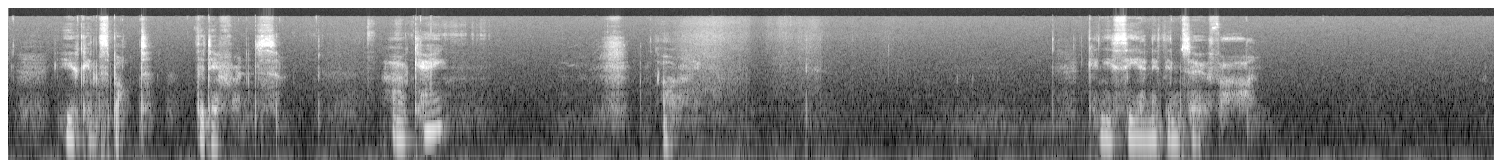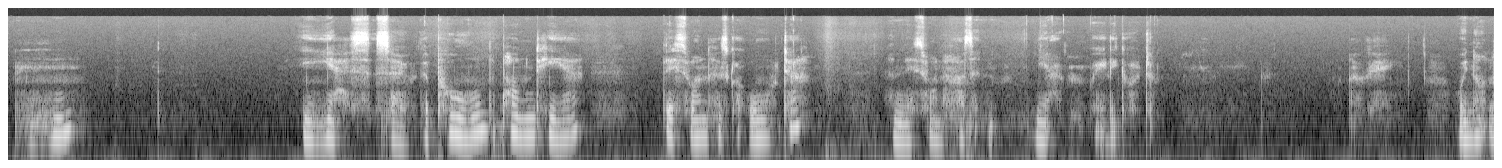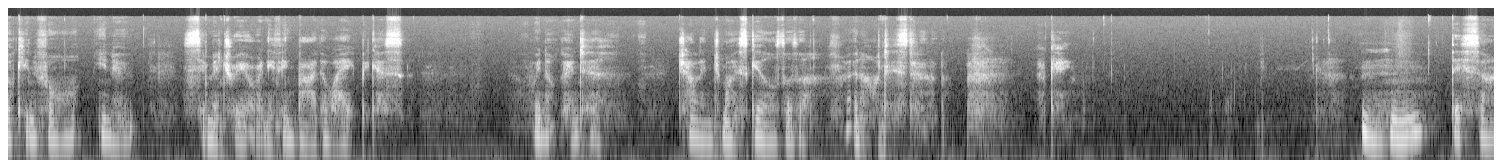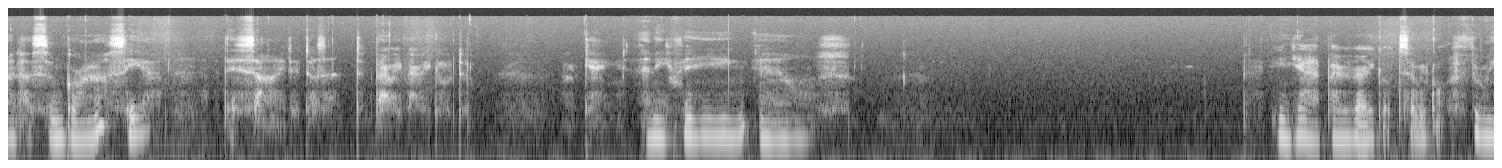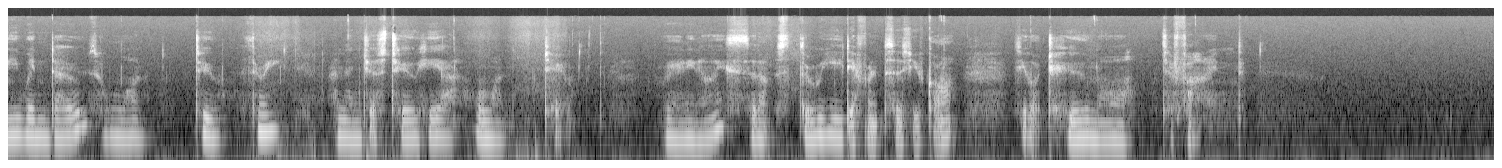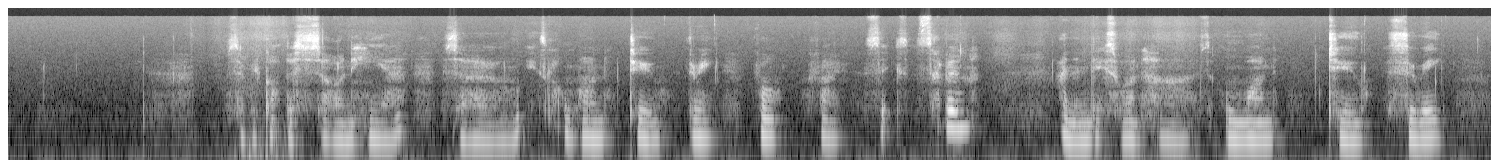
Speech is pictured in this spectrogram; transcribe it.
you can spot the difference. Okay? Alright. Can you see anything so far? Hmm Yes, so the pool, the pond here, this one has got water and this one hasn't. Yeah, really good. Okay, we're not looking for, you know, symmetry or anything, by the way, because we're not going to challenge my skills as a, an artist. okay. hmm This side has some grass here. This side it doesn't. Very, very good. Okay. Anything else? Yeah, very, very good. So we've got three windows. One, two, three. And then just two here. One, two. Really nice. So that's three differences you've got. So you've got two more to find. So we've got the sun here. So it's got one, two, three, four, five, six, seven. And then this one has one, two, three,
